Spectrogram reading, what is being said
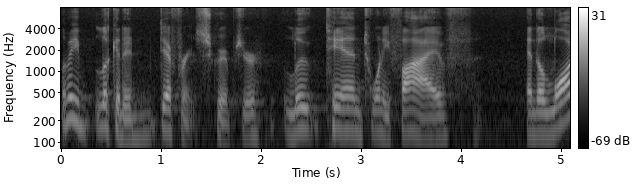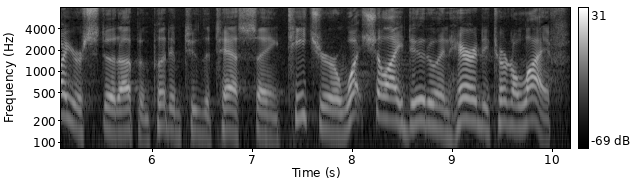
Let me look at a different scripture, Luke 10 25. And the lawyer stood up and put him to the test, saying, Teacher, what shall I do to inherit eternal life?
